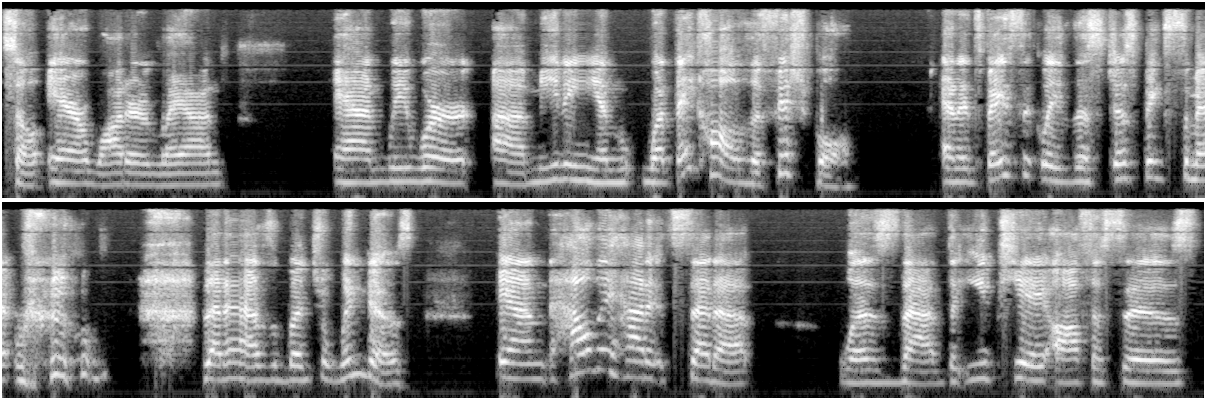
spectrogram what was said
So air, water, land. And we were uh, meeting in what they call the fishbowl. And it's basically this just big cement room that has a bunch of windows. And how they had it set up was that the EPA offices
